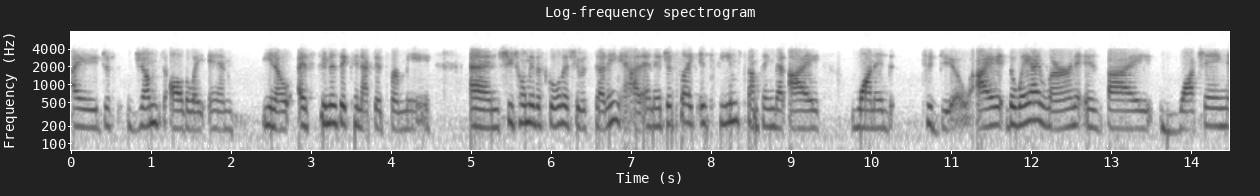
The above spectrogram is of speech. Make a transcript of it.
I just jumped all the way in, you know, as soon as it connected for me. And she told me the school that she was studying at, and it just like it seemed something that I wanted to do. I the way I learn is by watching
